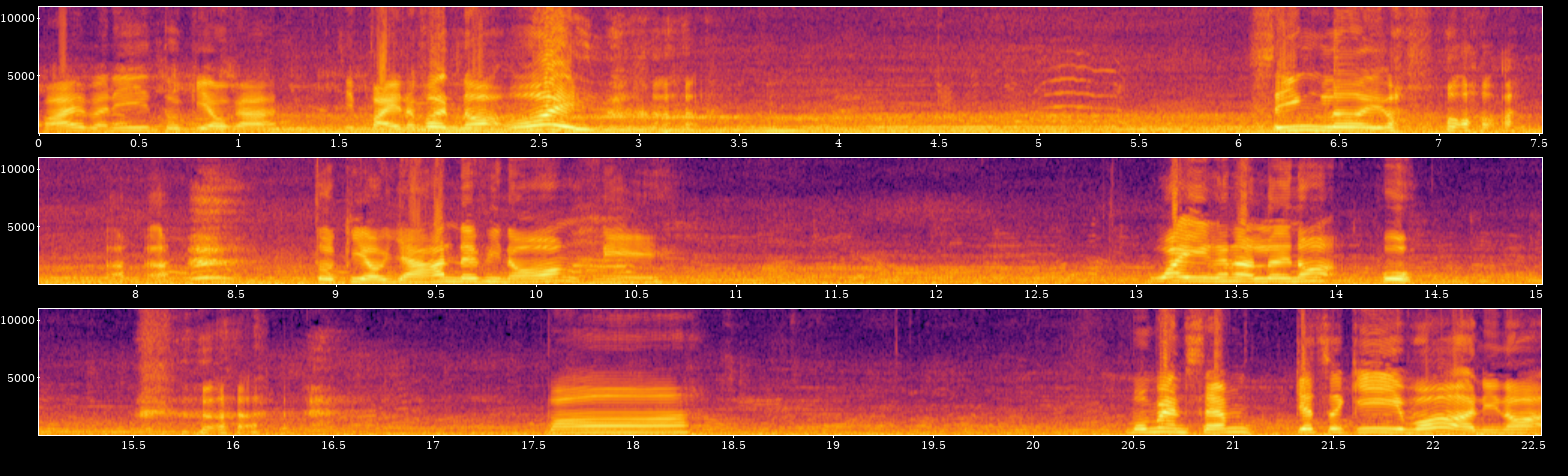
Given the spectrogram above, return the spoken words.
ไปวันนี้ตัวเกี๊ยวกันที่ไปน้ำผึ้งเนาะโอ๊ยวกันที่ไปนะเพิ่นเนาะโอ้ย ซิงเลย ตัวเกี่ยวยานเด้พี่น้อง นี่ไวขนาดเลยเนาะโอ้ปอโมเมนต์แซมเจ็ตสกีบ่นนี้เนาะ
